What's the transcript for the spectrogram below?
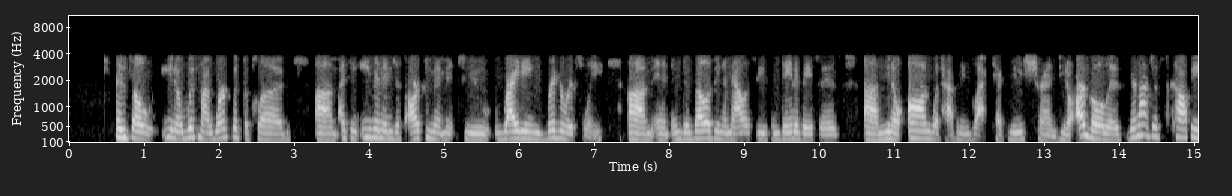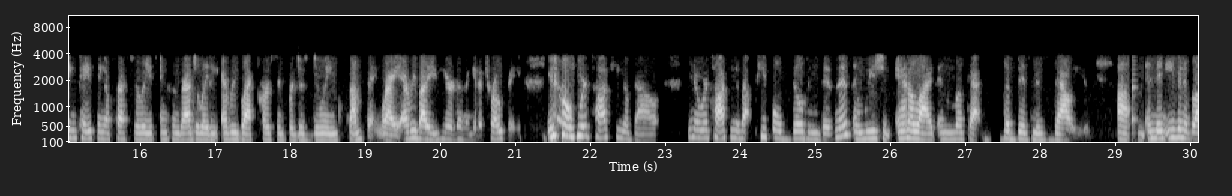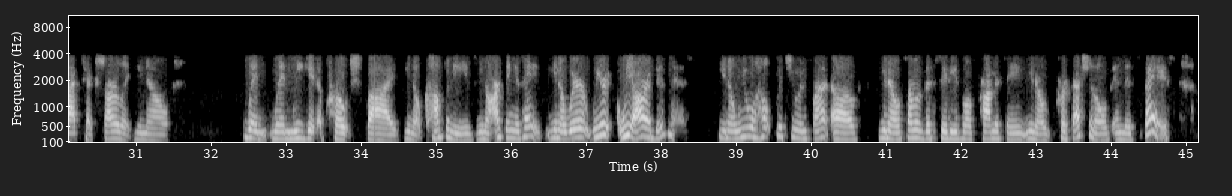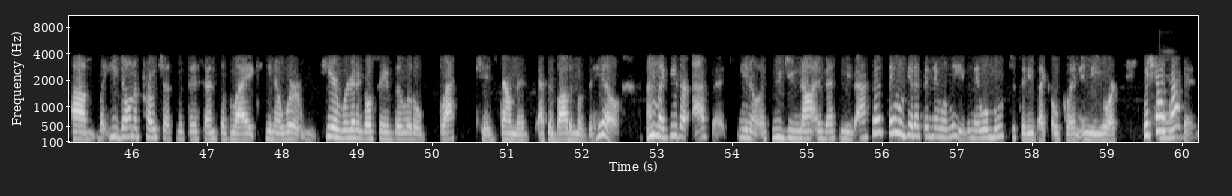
And so, you know, with my work with the plug, um, I think even in just our commitment to writing rigorously um, and, and, developing analyses and databases, um, you know, on what's happening Black tech news trends, you know, our goal is you're not just copying, pasting a press release and congratulating every Black person for just doing something, right? Everybody here doesn't get a trophy. You know, we're talking about you know, we're talking about people building business and we should analyze and look at the business value. Um, and then even at Black Tech Charlotte, you know, when when we get approached by you know companies you know our thing is hey you know we're we're we are a business. You know we will help put you in front of you know some of the city's most promising you know professionals in this space. Um, but you don't approach us with this sense of like you know we're here we're going to go save the little black kids down the at the bottom of the hill i'm like these are assets you know if you do not invest in these assets they will get up and they will leave and they will move to cities like oakland and new york which has happened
